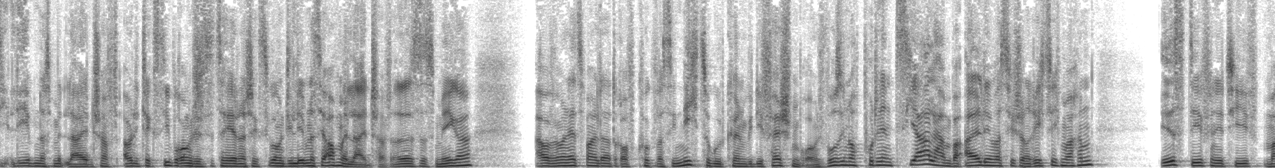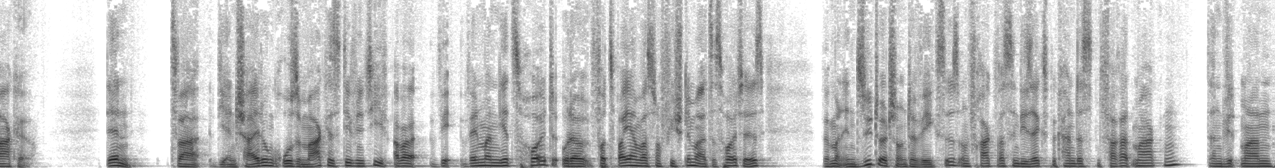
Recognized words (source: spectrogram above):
die leben das mit Leidenschaft. Aber die Textilbranche, ich sitze ja hier in der Textilbranche, die leben das ja auch mit Leidenschaft. Also das ist mega. Aber wenn man jetzt mal da drauf guckt, was sie nicht so gut können wie die Fashionbranche, wo sie noch Potenzial haben bei all dem, was sie schon richtig machen, ist definitiv Marke. Denn zwar die Entscheidung, große Marke ist definitiv, aber wenn man jetzt heute, oder vor zwei Jahren war es noch viel schlimmer, als es heute ist, wenn man in Süddeutschland unterwegs ist und fragt, was sind die sechs bekanntesten Fahrradmarken, dann wird man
